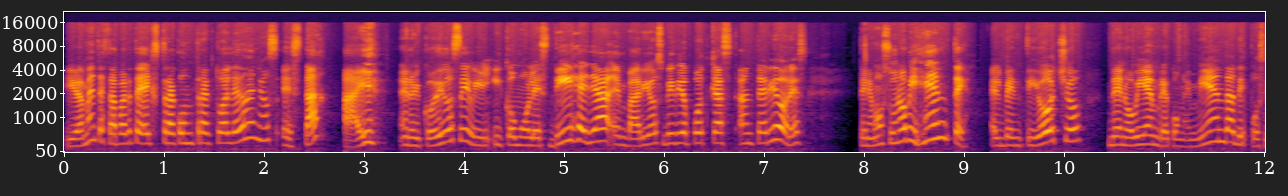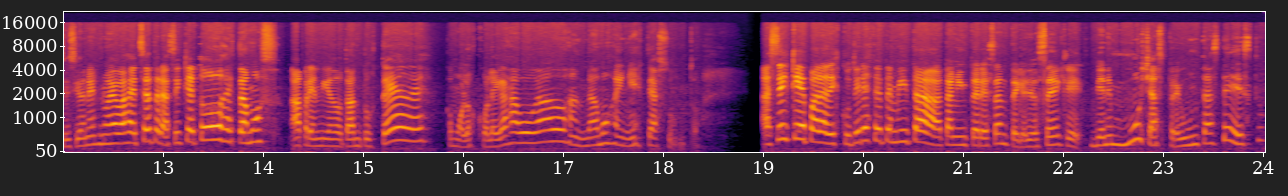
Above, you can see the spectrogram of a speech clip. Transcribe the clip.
Y obviamente esta parte extracontractual de daños está ahí en el Código Civil y como les dije ya en varios video podcasts anteriores, tenemos uno vigente el 28 de noviembre con enmiendas, disposiciones nuevas, etcétera. Así que todos estamos aprendiendo, tanto ustedes como los colegas abogados andamos en este asunto. Así que para discutir este temita tan interesante, que yo sé que vienen muchas preguntas de esto,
